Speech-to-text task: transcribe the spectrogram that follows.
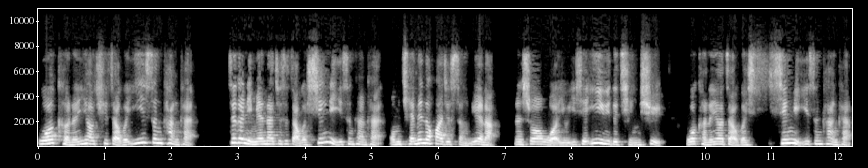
我可能要去找个医生看看。”这个里面呢，就是找个心理医生看看。我们前面的话就省略了，那说我有一些抑郁的情绪。我可能要找个心理医生看看。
